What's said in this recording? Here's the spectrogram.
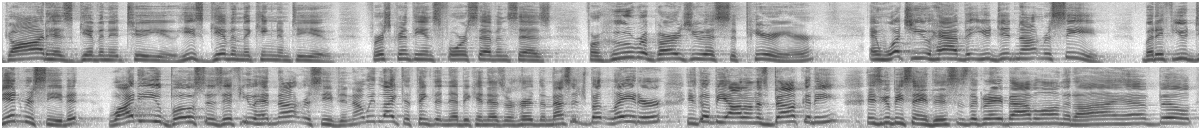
God has given it to you. He's given the kingdom to you. 1 Corinthians 4 7 says, For who regards you as superior, and what do you have that you did not receive? But if you did receive it, why do you boast as if you had not received it? Now, we'd like to think that Nebuchadnezzar heard the message, but later he's going to be out on his balcony. He's going to be saying, This is the great Babylon that I have built.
